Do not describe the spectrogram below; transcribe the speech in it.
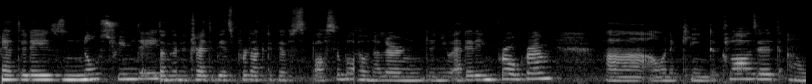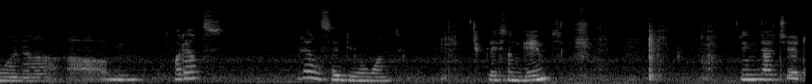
Yeah, today is no stream day. So I'm gonna try to be as productive as possible. I wanna learn the new editing program. Uh, I wanna clean the closet. I wanna, um, what else? What else I do I want? Play some games. I think that's it.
